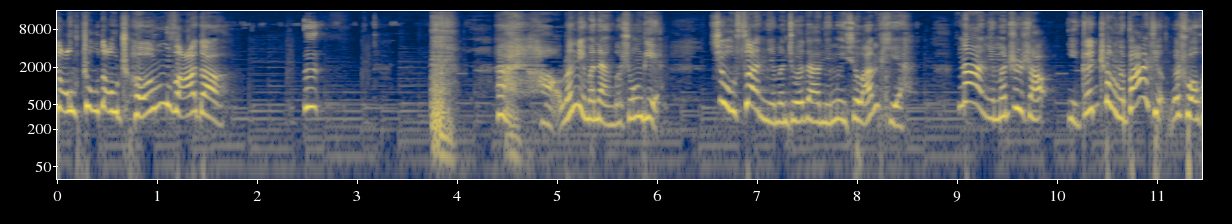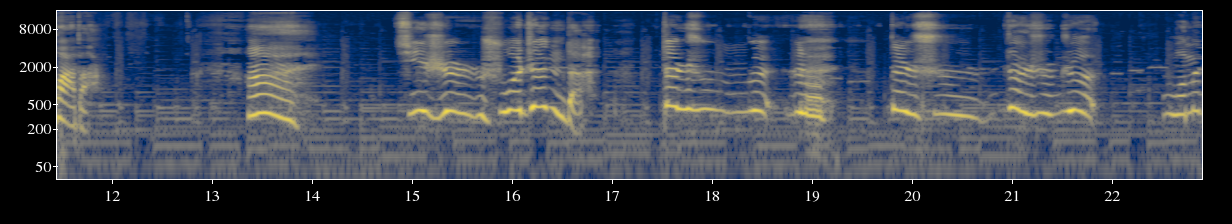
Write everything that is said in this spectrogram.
要受到惩罚的。”嗯，好了，你们两个兄弟，就算你们觉得你们有些顽皮。那你们至少也跟正儿八经的说话吧。唉，其实说真的，但是，呃，但是，但是这我们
